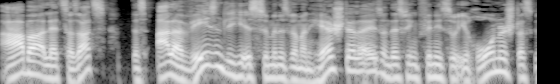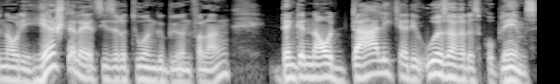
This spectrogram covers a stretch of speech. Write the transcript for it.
Aber letzter Satz, das Allerwesentliche ist zumindest, wenn man Hersteller ist, und deswegen finde ich es so ironisch, dass genau die Hersteller jetzt diese Retourengebühren verlangen, denn genau da liegt ja die Ursache des Problems.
